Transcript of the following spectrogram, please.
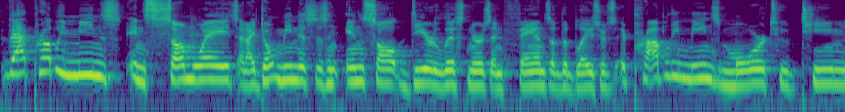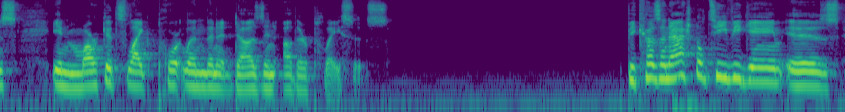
that probably means in some ways, and I don't mean this as an insult, dear listeners and fans of the Blazers, it probably means more to teams in markets like Portland than it does in other places. Because a national TV game is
